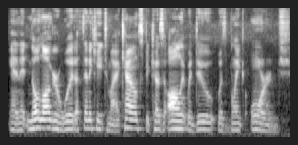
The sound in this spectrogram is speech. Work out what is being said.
and it no longer would authenticate to my accounts because all it would do was blink orange.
